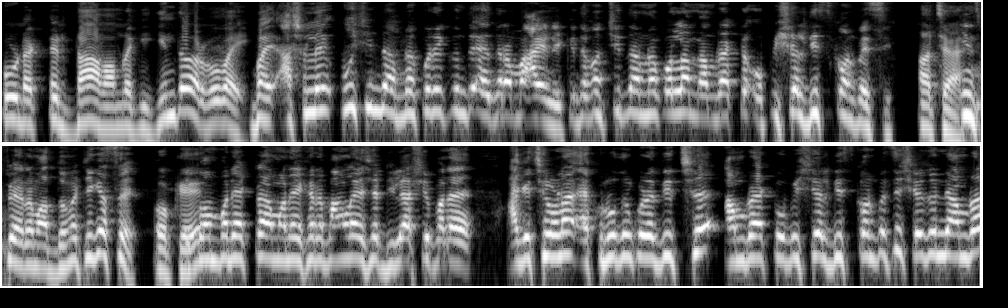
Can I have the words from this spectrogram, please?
প্রোডাক্টের দাম আমরা কি কিনতে পারব ভাই? ভাই আসলে ওই চিন্তা ভাবনা করে কিন্তু এদের আমরা আইনি। কিন্তু এখন চিন্তা ভাবনা করলাম আমরা একটা অফিসিয়াল ডিসকাউন্ট পাইছি। আচ্ছা। ইন্সপায়ারের মাধ্যমে ঠিক আছে? ওকে কোম্পানি একটা মানে এখানে বাংলাদেশের ডিলারশিপ মানে আগে ছিল না এখন নতুন করে দিচ্ছে। আমরা একটা অফিসিয়াল ডিসকাউন্ট পেয়েছি সেজন্য আমরা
